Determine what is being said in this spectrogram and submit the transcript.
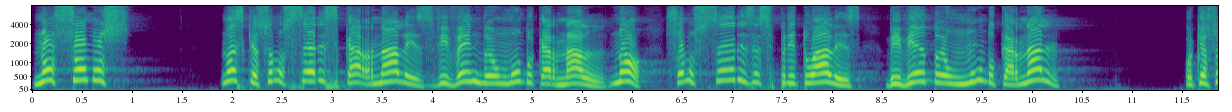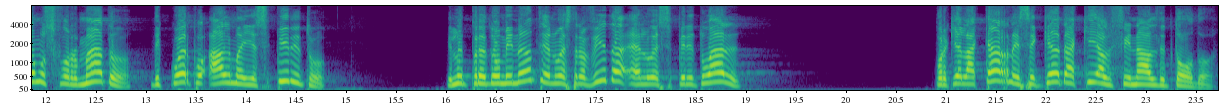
Nós somos, não é que somos seres carnais vivendo em um mundo carnal. Não, somos seres espirituais vivendo em um mundo carnal, porque somos formados de corpo, alma e espírito. Y lo predominante en nuestra vida es lo espiritual. Porque la carne se queda aquí al final de todo.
